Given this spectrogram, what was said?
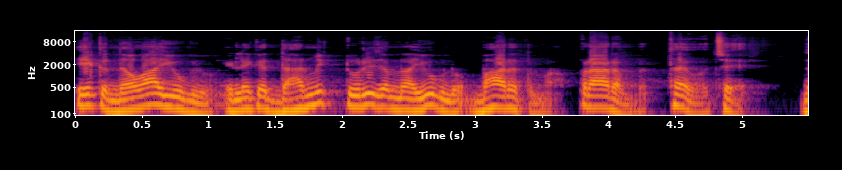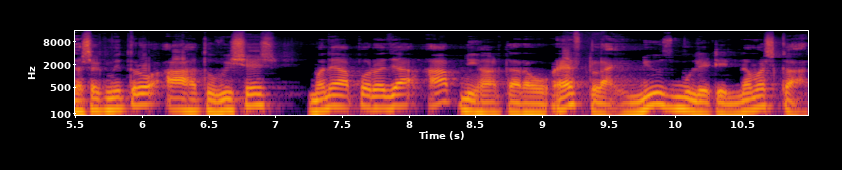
એક નવા યુગનું એટલે કે ધાર્મિક ટુરિઝમના યુગનો ભારતમાં પ્રારંભ થયો છે. દર્શક મિત્રો, આ હતું વિશેષ. મને આપો રજા, આપ નિહાળતા રહો. એફ લાઈવ ન્યૂઝ બુલેટિન નમસ્કાર.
